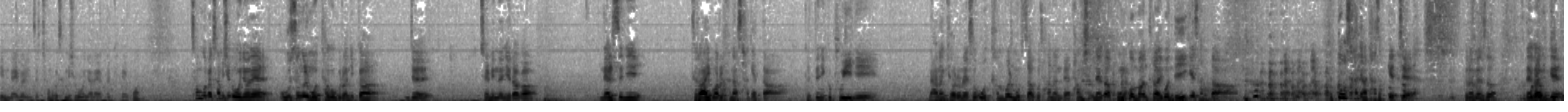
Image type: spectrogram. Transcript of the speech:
인맥을 이제 1935년에 그렇게 되고 1935년에 우승을 못하고 그러니까 이제 재밌는 일화가 넬슨이 드라이버를 하나 사겠다 그랬더니 그 부인이 나는 결혼해서 옷 한 벌 못 사고 사는데 당신 내가 본 것만 드라이버 4개 샀다. 또 사냐 다섯 개째. 그러면서 내가 그게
